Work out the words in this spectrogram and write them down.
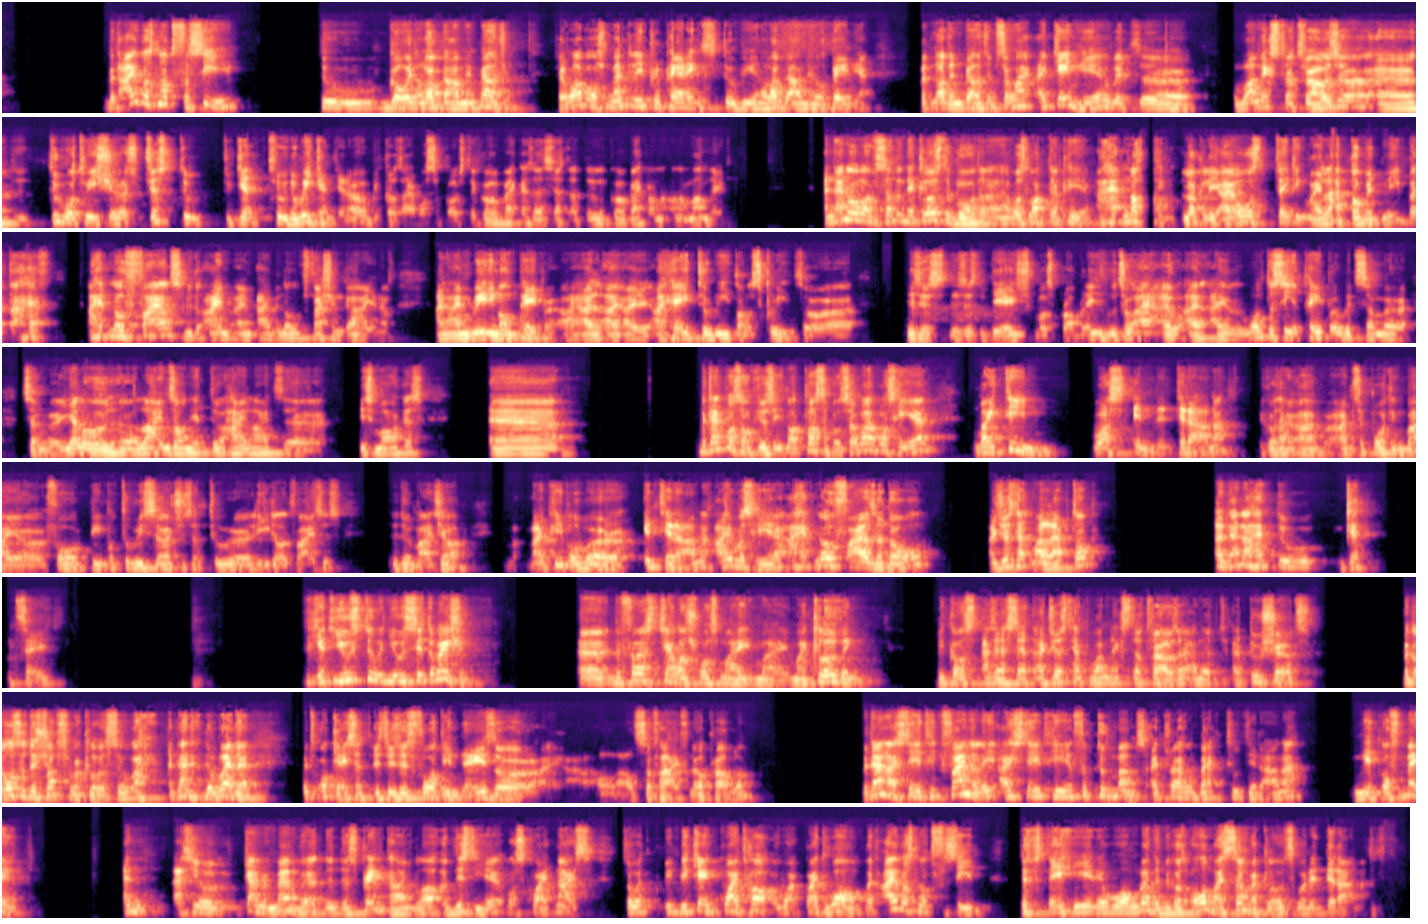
But I was not foreseen to go in a lockdown in Belgium. So I was mentally preparing to be in a lockdown in Albania, but not in Belgium. So I, I came here with uh, one extra trouser, uh, two or three shirts, just to to get through the weekend, you know, because I was supposed to go back, as I said, to go back on, on a Monday. And then all of a sudden they closed the border and I was locked up here. I had nothing. Luckily, I was taking my laptop with me, but I have I had no files because I'm I'm, I'm an old-fashioned guy, you know, and I'm reading on paper. I I, I, I hate to read on the screen, so. Uh, this is this is the age most probably. So I I, I want to see a paper with some uh, some yellow uh, lines on it to highlight uh, these markers. Uh, but that was obviously not possible. So I was here. My team was in Tirana because I, am supporting by uh, four people, two researchers and two uh, legal advisors to do my job. My people were in Tirana. I was here. I had no files at all. I just had my laptop. And then I had to get, let's say, get used to a new situation. Uh, the first challenge was my, my, my clothing, because as I said, I just had one extra trouser and, a, and two shirts but also the shops were closed. So then the weather, it's okay, so this is 14 days or I'll, I'll, survive, no problem. But then I stayed, finally, I stayed here for two months. I traveled back to Tirana mid of May. And as you can remember, the, the springtime of this year was quite nice. So it, became quite hot, quite warm, but I was not foreseen to stay here in warm weather because all my summer clothes were in Tirana.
